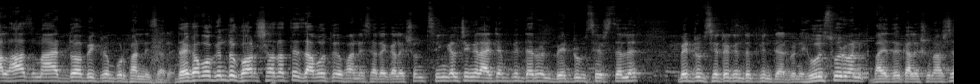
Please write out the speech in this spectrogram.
আলহাজ মায়ের দোয়া বিক্রমপুর ফার্নিচারে দেখাবো কিন্তু ঘর সাজাতে যাবতীয় ফার্নিচারের কালেকশন সিঙ্গেল সিঙ্গেল আইটেম কিনতে পারবেন বেডরুম সেট সেলে বেডরুম সেটও কিন্তু কিনতে পারবেন। হিউজ পরিমাণ ভাইদের কালেকশন আছে।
